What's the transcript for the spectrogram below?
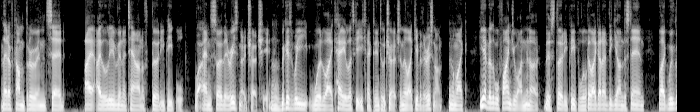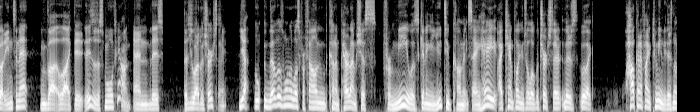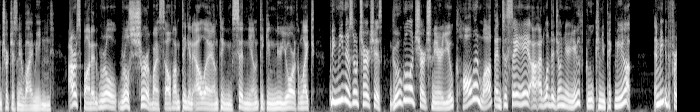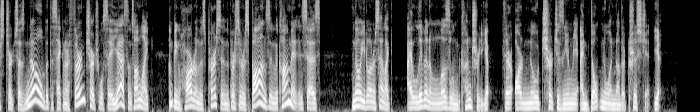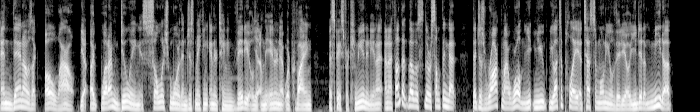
that have come through and said, I, I live in a town of 30 people. Wow. And so there is no church here. Mm. Because we were like, hey, let's get you connected into a church. And they're like, yeah, but there is none. And I'm like, yeah, but we'll find you one. No, there's 30 people. They're like, I don't think you understand. Like, we've got internet, but like, this is a small town. And there's. That's You are the church then. Yeah. That was one of the most profound kind of paradigm shifts for me was getting a YouTube comment saying, "Hey, I can't plug into a local church. There, there's like, how can I find a community? There's no churches nearby me." Mm. I responded real, real sure of myself. I'm thinking L.A. I'm thinking Sydney. I'm thinking New York. I'm like, what do you mean there's no churches? Google a church near you, call them up, and just say, "Hey, I- I'd love to join your youth group. Can you pick me up?" And maybe the first church says no, but the second or third church will say yes. And so I'm like, I'm being hard on this person. The person mm-hmm. responds in the comment and says, no, you don't understand. Like, I live in a Muslim country. Yep. There are no churches near me. I don't know another Christian. Yep. And then I was like, oh, wow. Yeah. Like, what I'm doing is so much more than just making entertaining videos Yeah. on the internet. We're providing a space for community. And I, and I thought that, that was there was something that that just rocked my world. You, you, you got to play a testimonial video. You did a meetup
